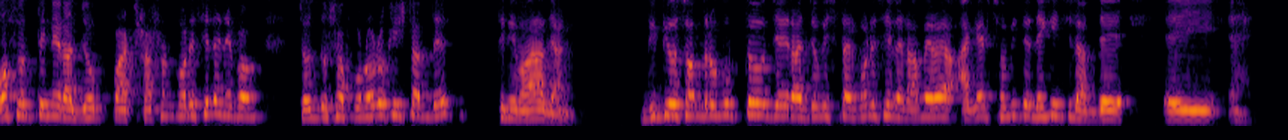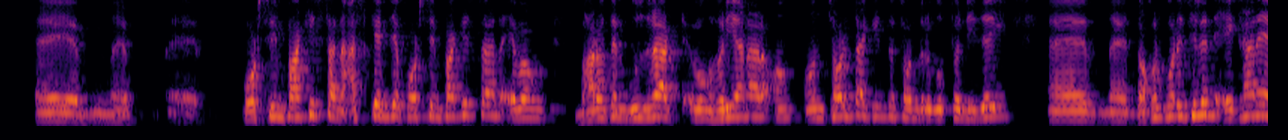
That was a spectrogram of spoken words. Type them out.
বছর তিনি রাজ্যপাট শাসন করেছিলেন এবং চোদ্দশো পনেরো খ্রিস্টাব্দে তিনি মারা যান। দ্বিতীয় চন্দ্রগুপ্ত যে রাজ্য বিস্তার করেছিলেন আমরা আগের ছবিতে দেখেছিলাম যে এই পশ্চিম পাকিস্তান, আজকের যে পশ্চিম পাকিস্তান এবং ভারতের গুজরাট এবং হরিয়ানার অঞ্চলটা কিন্তু চন্দ্রগুপ্ত নিজেই দখল করেছিলেন। এখানে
